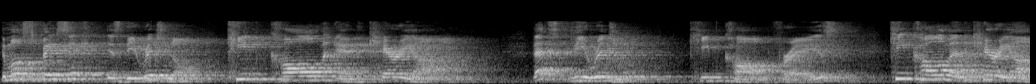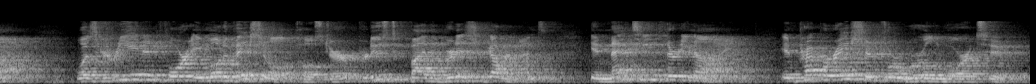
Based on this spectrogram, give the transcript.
The most basic is the original keep calm and carry on. That's the original keep calm phrase. Keep calm and carry on was created for a motivational poster produced by the British government in 1939 in preparation for World War II.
